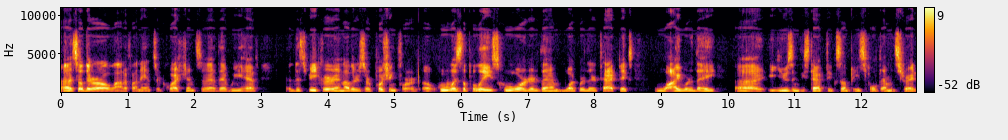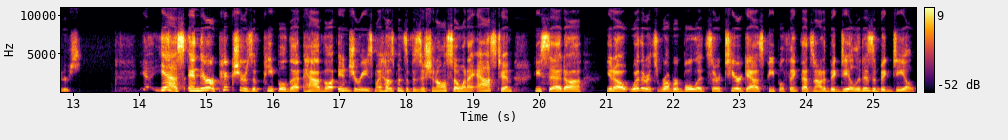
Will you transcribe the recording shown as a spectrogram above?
Uh, so there are a lot of unanswered questions that we have. The speaker and others are pushing for. who was the police? Who ordered them? What were their tactics? Why were they uh, using these tactics on peaceful demonstrators. Yes, and there are pictures of people that have uh, injuries. My husband's a physician also. When I asked him, he said, uh, you know, whether it's rubber bullets or tear gas, people think that's not a big deal. It is a big deal.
